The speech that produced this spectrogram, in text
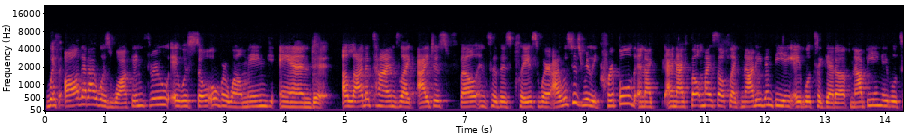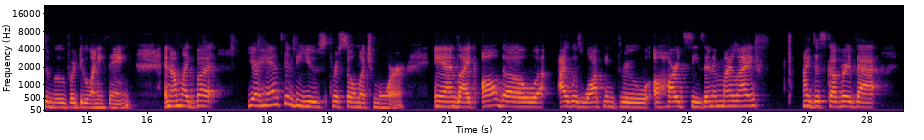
with all that I was walking through, it was so overwhelming. And a lot of times, like I just fell into this place where I was just really crippled and I and I felt myself like not even being able to get up, not being able to move or do anything. And I'm like, but your hands can be used for so much more. And like although I was walking through a hard season in my life, I discovered that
